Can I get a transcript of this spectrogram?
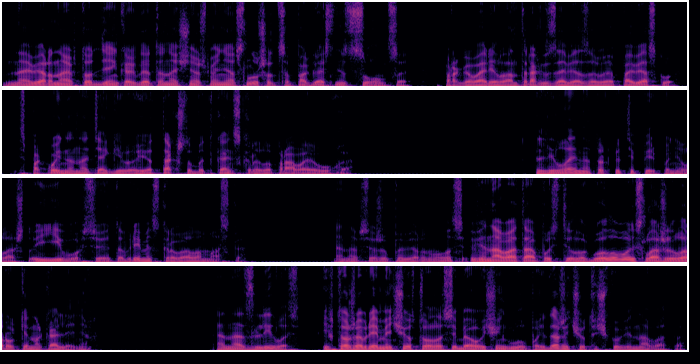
«Наверное, в тот день, когда ты начнешь меня слушаться, погаснет солнце», — проговорил антракт, завязывая повязку и спокойно натягивая ее так, чтобы ткань скрыла правое ухо. Лилайна только теперь поняла, что и его все это время скрывала маска. Она все же повернулась, виновато опустила голову и сложила руки на коленях. Она злилась и в то же время чувствовала себя очень глупо и даже чуточку виновата.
